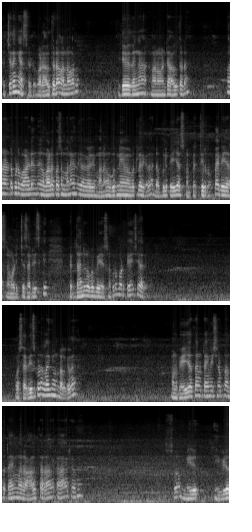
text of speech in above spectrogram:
ఖచ్చితంగా వేస్తాడు. వాడు అవుతాడా వన్ అవర్? ఇదే విధంగా మనం అంటే అవుతాడా మరి అంటప్పుడు వాళ్ళు ఎందుకు వాళ్ళ కోసం మనం ఎందుకు కావాలి మనం ఊరిని ఏమి ఇవ్వట్లేదు కదా. డబ్బులు పే చేస్తున్నాం. ప్రతి రూపాయి పే చేస్తున్నాం. వాడు ఇచ్చే సర్వీస్కి పెద్ద దానికి రూపాయి పే చేసినప్పుడు వాడు పే చేయాలి. వాడు సర్వీస్ కూడా అలాగే ఉండాలి కదా. మనం పే చేస్తానికి టైం ఇచ్చినప్పుడు అంత టైం మరి ఆగుతారు? ఆగరు? ఆగరు కదా. సో మీరు ఈ వీడియో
